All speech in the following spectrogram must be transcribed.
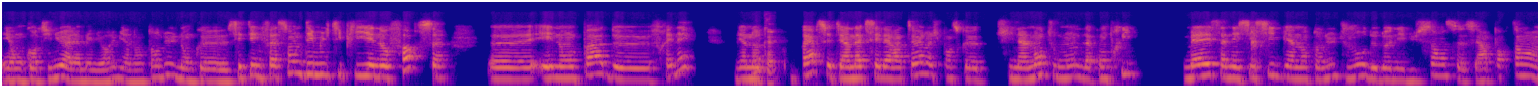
et on continue à l'améliorer, bien entendu. Donc, euh, c'était une façon de démultiplier nos forces et non pas de freiner. Bien au contraire, c'était un accélérateur et je pense que finalement, tout le monde l'a compris. Mais ça nécessite, bien entendu, toujours de donner du sens. C'est important,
